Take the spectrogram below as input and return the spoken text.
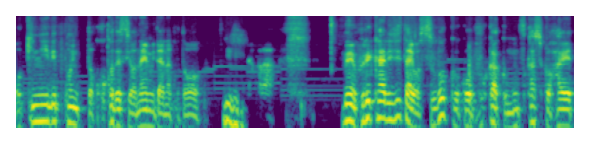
お気に入りポイント、ここですよね、みたいなことを。だから、ね、振り返り自体はすごくこう深く難しく入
